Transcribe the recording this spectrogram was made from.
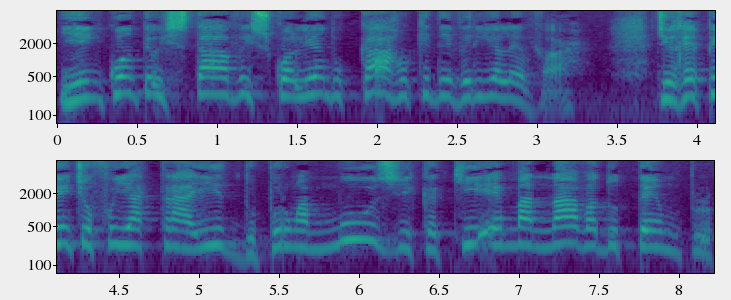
E enquanto eu estava escolhendo o carro que deveria levar, de repente eu fui atraído por uma música que emanava do templo,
